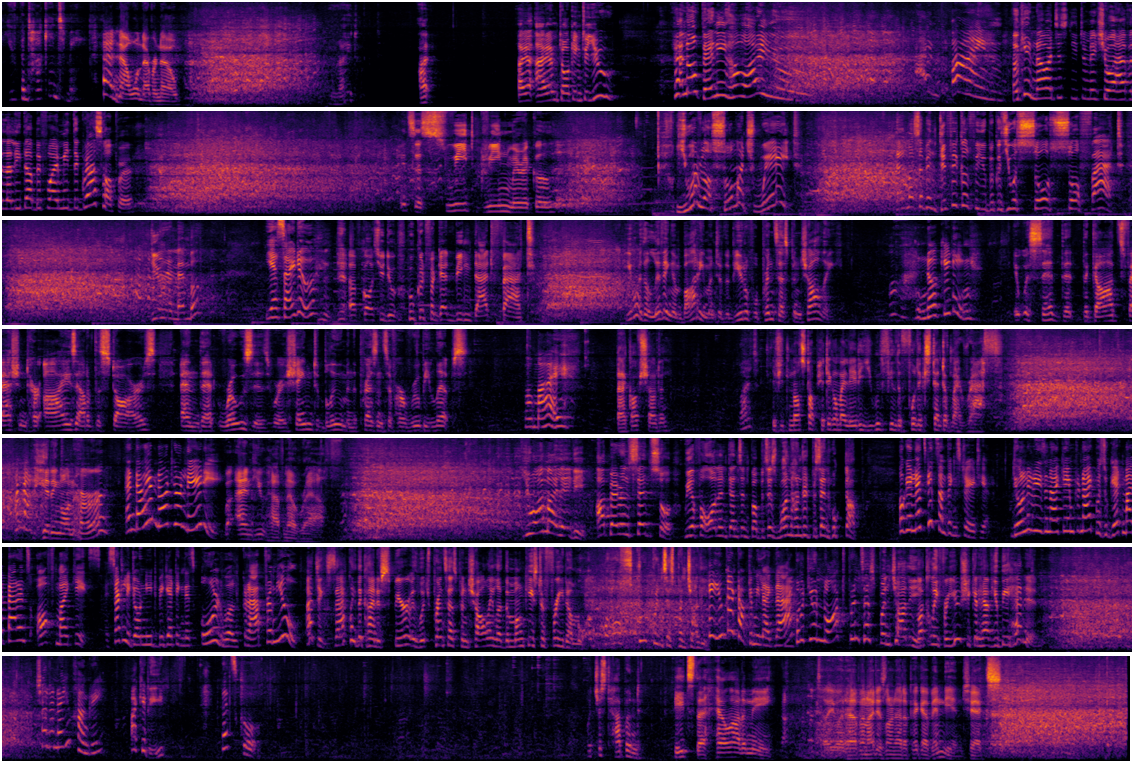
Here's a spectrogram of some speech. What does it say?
you've been talking to me. And now we'll never know. You're right. I, I, I am talking to you. Hello, Penny. How are you? I'm fine. Okay, now I just need to make sure I have a Lalita before I meet the grasshopper. It's a sweet green miracle. You have lost so much weight. That must have been difficult for you because you were so, so fat. Do you remember? Yes, I do. Of course you do. Who could forget being that fat? You are the living embodiment of the beautiful Princess Panchali. Oh, no kidding. It was said that the gods fashioned her eyes out of the stars, and that roses were ashamed to bloom in the presence of her ruby lips. Oh, my. Back off, Sheldon. What? If you do not stop hitting on my lady, you will feel the full extent of my wrath. I'm not hitting on her. And I am not your lady. Well, And you have no wrath. You are my lady. Our parents said so. We are, for all intents and purposes, 100% hooked up. Okay, let's get something straight here. The only reason I came tonight was to get my parents off my case. I certainly don't need to be getting this old world crap from you. That's exactly the kind of spirit with which Princess Panchali led the monkeys to freedom. Oh, screw Princess Panchali. Hey, you can't talk to me like that. But you're not Princess Panchali. Luckily for you, she could have you beheaded. Sheldon, are you hungry? I could eat. Let's go. What just happened? Beats the hell out of me. Tell you what happened, I just learned how to pick up Indian chicks.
